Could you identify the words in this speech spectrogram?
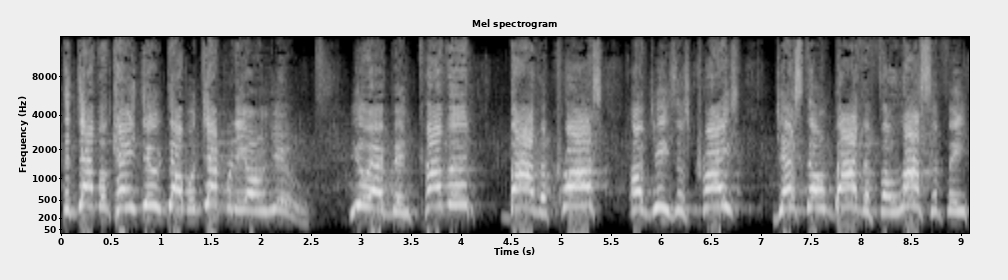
the devil can't do double jeopardy on you. You have been covered by the cross of Jesus Christ. Just don't buy the philosophy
